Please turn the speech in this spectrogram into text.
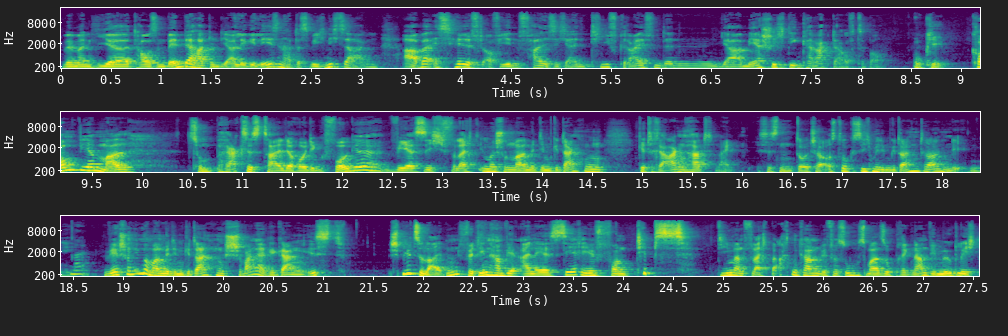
wenn man hier tausend Bände hat und die alle gelesen hat. Das will ich nicht sagen. Aber es hilft auf jeden Fall, sich einen tiefgreifenden, ja, mehrschichtigen Charakter aufzubauen. Okay, kommen wir mal zum Praxisteil der heutigen Folge. Wer sich vielleicht immer schon mal mit dem Gedanken getragen hat, nein, ist es ein deutscher Ausdruck, sich mit dem Gedanken tragen? Nee. Nein. Wer schon immer mal mit dem Gedanken schwanger gegangen ist, Spiel zu leiten, für den haben wir eine Serie von Tipps, die man vielleicht beachten kann. Wir versuchen es mal so prägnant wie möglich.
